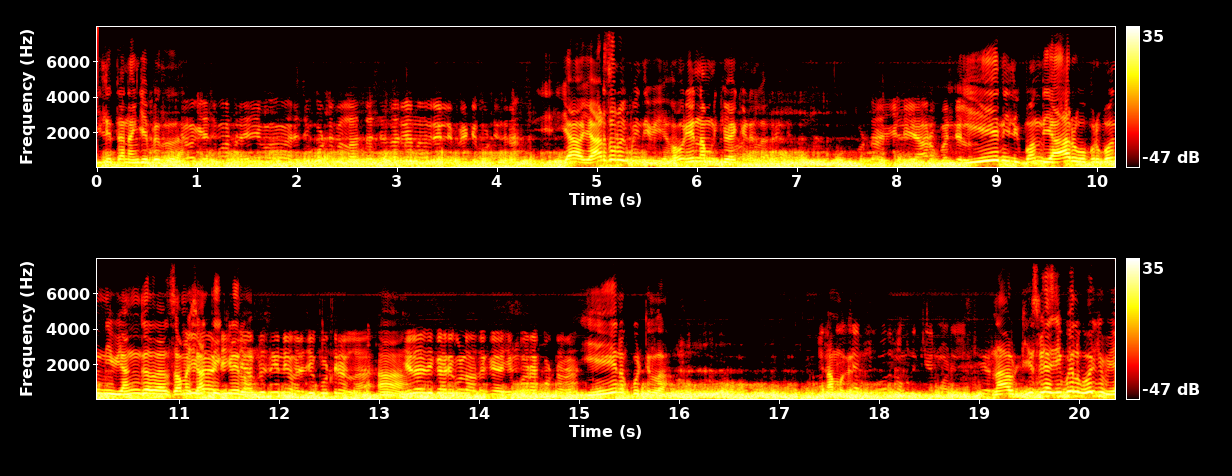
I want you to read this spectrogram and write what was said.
ಇಲ್ಲಿ ತಾನು ಹಂಗೆ ಬೇಕದ ಇವಾಗ ಯಜಮಾನ್ರೆ ಇವಾಗ ಅರ್ಜಿ ಕೊಟ್ಟಿದ್ದಲ್ಲ ತಹಸೀಲ್ದಾರ್ ಏನಾದ್ರು ಇಲ್ಲಿ? ಯಾ ಎರಡು ಸಲ ಹೋಗಿ ಬಂದೀವಿ? ಅವ್ರು ಏನು ನಮ್ಗೆ ಕಿವಿ ಹಾಕಿಲ್ಲ ಇಲ್ಲಿ ಯಾರು ಬಂದಿಲ್ಲ ಏನು ಇಲ್ಲಿ ಬಂದು ಯಾರು ಒಬ್ರು ಬಂದು ನೀವು ಹೆಂಗ ಸಮಸ್ಯೆ ಅಂತ ಕೇಳಿದ್ರು ಆಫೀಸ್ಗೆ ನೀವು ಅರ್ಜಿ ಕೊಟ್ಟಿರಲ್ಲ. ಜಿಲ್ಲಾಧಿಕಾರಿಗಳು ಅದಕ್ಕೆ ಹಿಂಬಾರ ಕೊಟ್ಟಾರ? ಏನು ಕೊಟ್ಟಿಲ್ಲ. ನಮಗೆ. ನಾವು ಡಿ ಸಿ ಎಸ್ ಹೋಗಿವಿ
